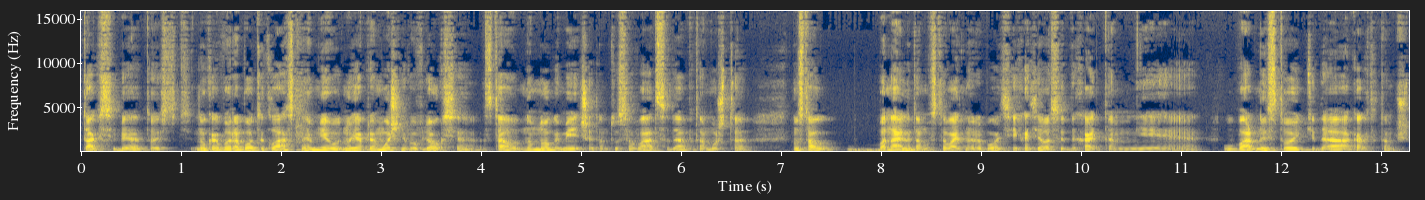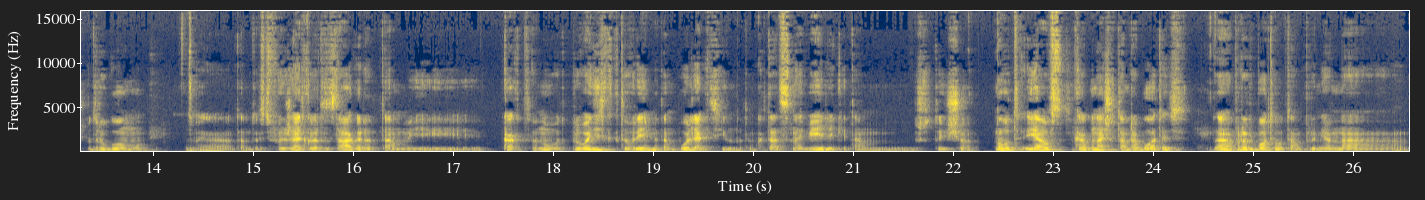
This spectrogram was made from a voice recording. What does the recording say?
так себе, то есть, ну, как бы работа классная, мне, ну, я прям очень вовлекся, стал намного меньше там тусоваться, да, потому что, ну, стал банально там уставать на работе и хотелось отдыхать там не у барной стойки, да, а как-то там чуть по-другому. Э, там, то есть выезжать куда-то за город там и как-то, ну вот, проводить как-то время там более активно, там, кататься на велике, там, что-то еще. Ну вот, я как бы начал там работать, э, проработал там примерно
